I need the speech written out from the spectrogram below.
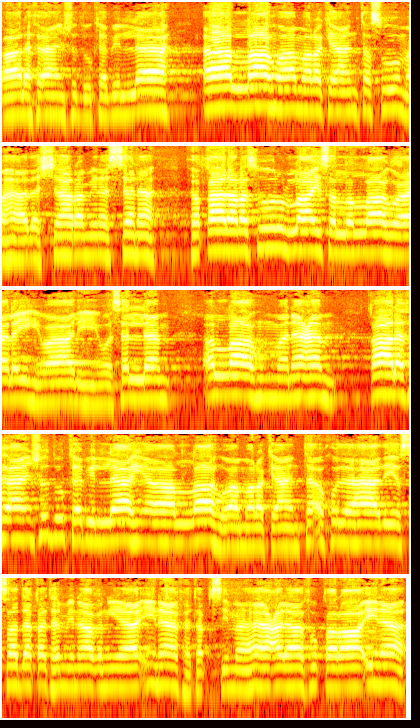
قال فأنشدك بالله. آه الله أمرك أن تصوم هذا الشهر من السنة. فقال رسول الله صلى الله عليه وآله وسلم اللهم نعم. قال فأنشدك بالله. آه الله أمرك أن تأخذ هذه الصدقة من أغنيائنا فتقسمها على فقرائنا.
